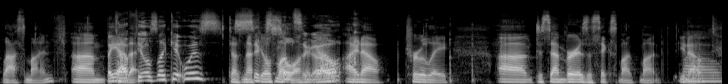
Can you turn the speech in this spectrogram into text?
last month. Um, but yeah, that, feels like it was doesn't that feel so long ago? I know, truly. Um, December is a six month month, you know.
